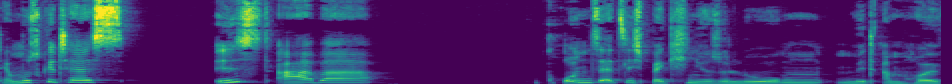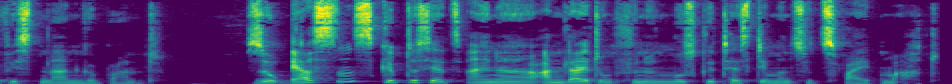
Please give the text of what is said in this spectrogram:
Der Muskeltest ist aber grundsätzlich bei Kinesiologen mit am häufigsten angewandt. So, erstens gibt es jetzt eine Anleitung für einen Muskeltest, den man zu zweit macht.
